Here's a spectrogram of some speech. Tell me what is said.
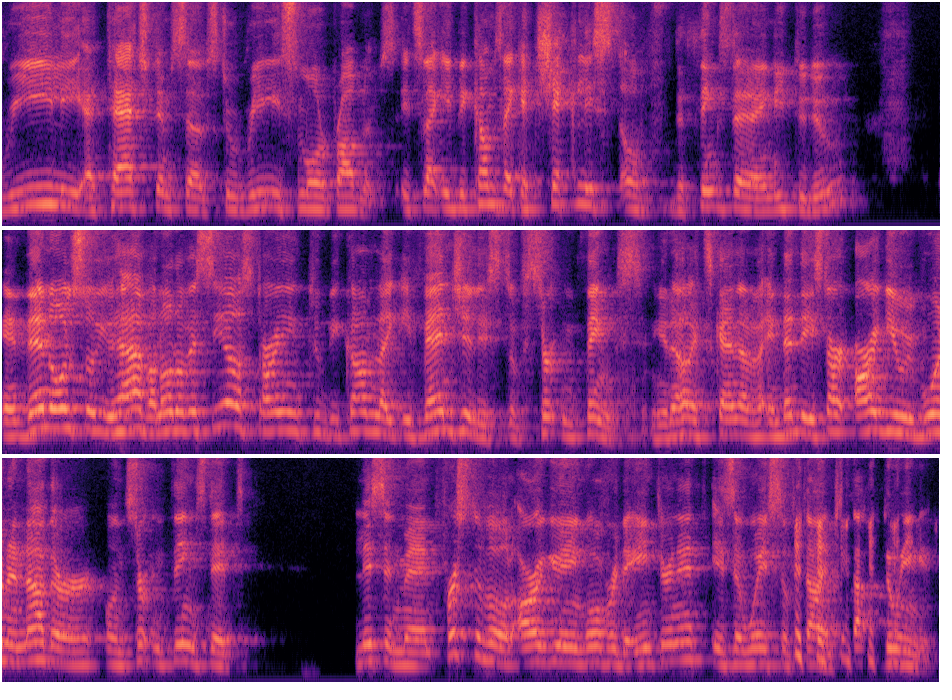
really attach themselves to really small problems. It's like it becomes like a checklist of the things that I need to do. And then also you have a lot of SEOs starting to become like evangelists of certain things. You know, it's kind of, and then they start arguing with one another on certain things that listen, man, first of all, arguing over the internet is a waste of time. Stop doing it.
